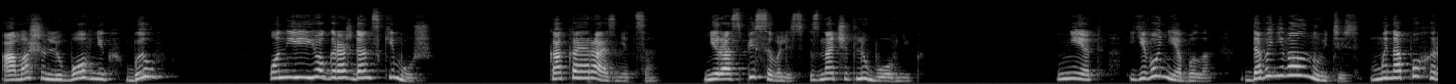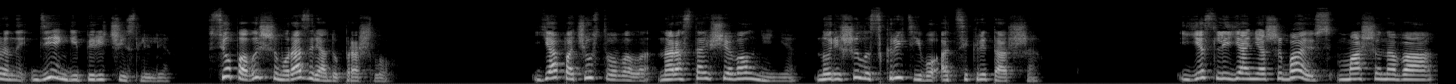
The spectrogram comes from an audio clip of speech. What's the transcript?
А Машин любовник был? Он ее гражданский муж. Какая разница? Не расписывались, значит, любовник. Нет, его не было. Да вы не волнуйтесь, мы на похороны деньги перечислили. Все по высшему разряду прошло. Я почувствовала нарастающее волнение, но решила скрыть его от секретарши. Если я не ошибаюсь, Машиного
